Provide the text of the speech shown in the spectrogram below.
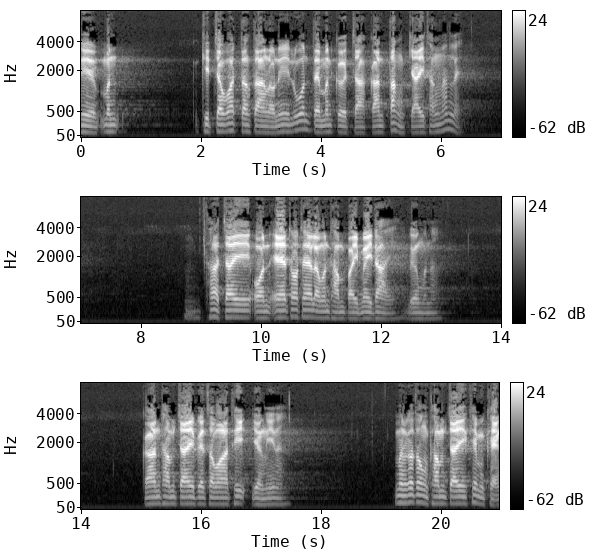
นี่มัน กิจวัตรต่าง ๆ เหล่านี้ล้วนแต่มันเกิดจากการตั้งใจทั้งนั้นแหละ ถ้าใจอ่อนแอท้อแท้แล้วมันทำไปไม่ได้ เรื่องมันนะ การทำใจเป็นสมาธิอย่างนี้นะ มันก็ต้องทำใจเข้มแข็ง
